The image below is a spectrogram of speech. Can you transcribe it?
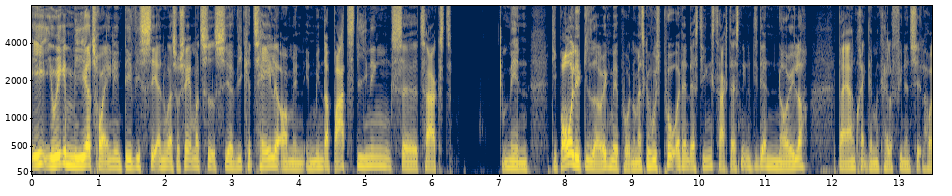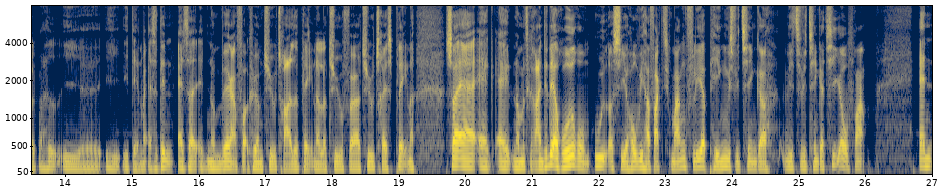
E, jo ikke mere, tror jeg egentlig, end det vi ser nu, at Socialdemokratiet siger, at vi kan tale om en, en mindre bræt stigningstakst, men de borgerlige glider jo ikke med på det. Når man skal huske på, at den der stigningstakt er sådan en af de der nøgler, der er omkring det, man kalder finansiel holdbarhed i, øh, i, i Danmark. Altså, den, altså når man hver gang folk hører om 2030-planer eller 2040, 2060-planer, så er, er, er, når man skal regne det der råderum ud og siger, at vi har faktisk mange flere penge, hvis vi tænker, hvis vi tænker 10 år frem, en,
